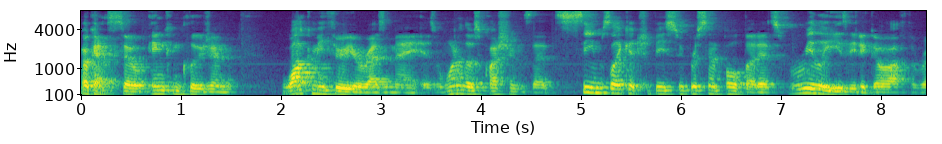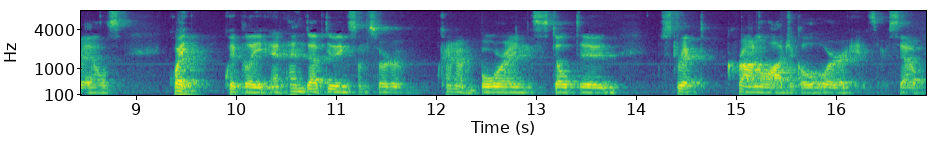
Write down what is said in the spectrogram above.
Okay, so in conclusion, walk me through your resume is one of those questions that seems like it should be super simple, but it's really easy to go off the rails quite quickly and end up doing some sort of kind of boring, stilted, strict chronological order answer. So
